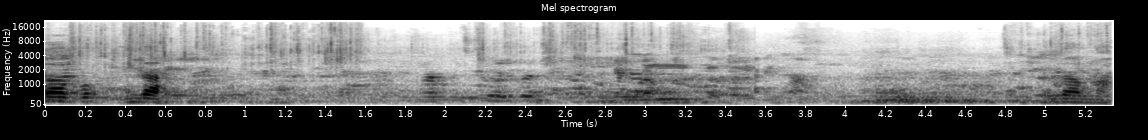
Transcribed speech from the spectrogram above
soap ఇందా. ఇందమ్మా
